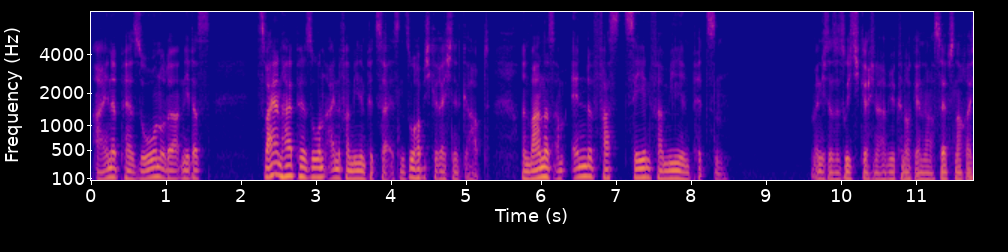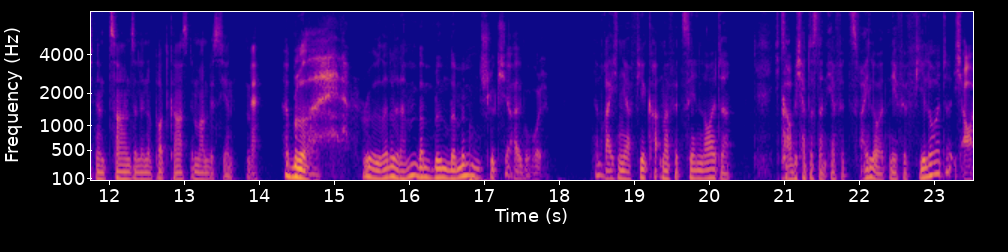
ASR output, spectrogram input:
eine Person oder, nee, dass zweieinhalb Personen eine Familienpizza essen. So habe ich gerechnet gehabt. Und dann waren das am Ende fast zehn Familienpizzen wenn ich das jetzt richtig gerechnet habe. Ihr könnt auch gerne nach selbst nachrechnen. Zahlen sind in einem Podcast immer ein bisschen meh. Ein Schlückchen Alkohol. Dann reichen ja vier Grad mal für zehn Leute. Ich glaube, ich habe das dann eher für zwei Leute. Nee, für vier Leute? Ich, oh,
